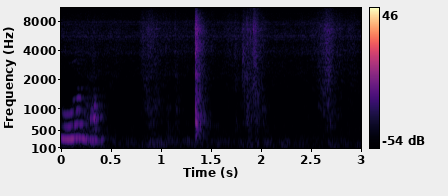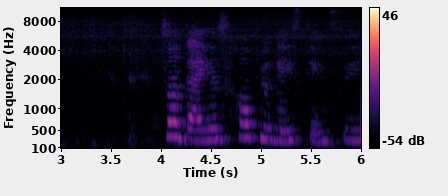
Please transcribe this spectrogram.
Oh. So guys, hope you guys can see.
